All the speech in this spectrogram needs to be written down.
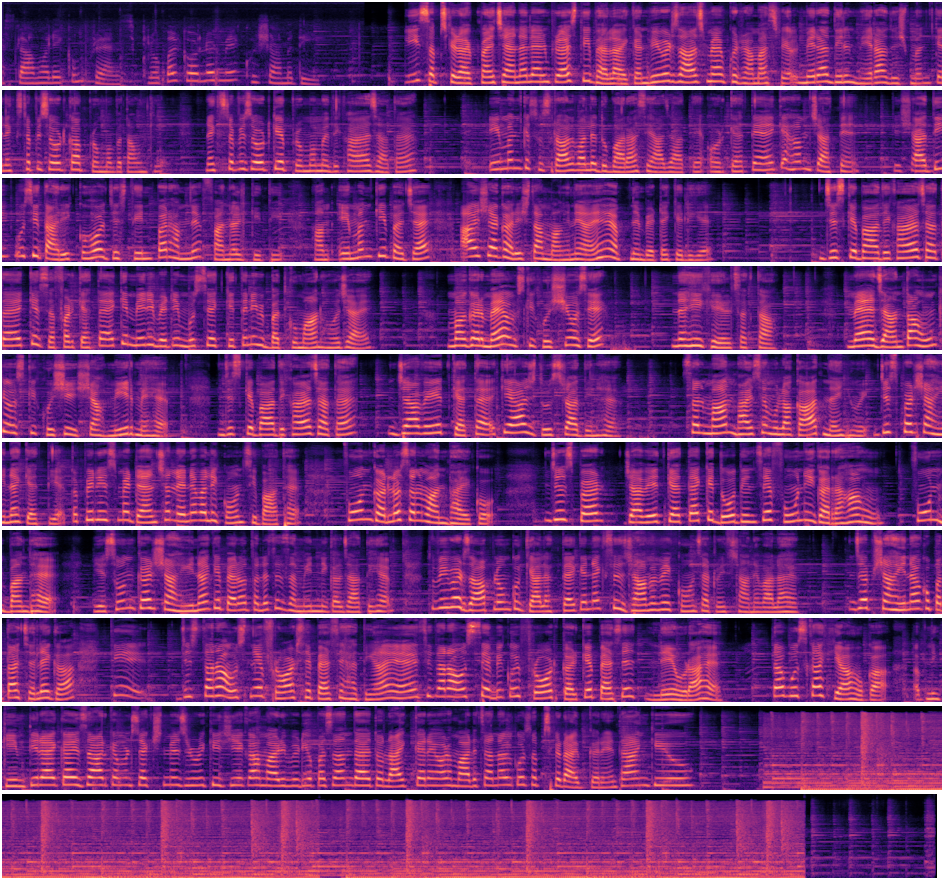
अस्सलाम वालेकुम friends global corner में खुश आमदीद। Please subscribe my channel and press the bell icon viewers आज मैं आपको ड्रामा सीरियल मेरा दिल, मेरा दुश्मन के नेक्स्ट एपिसोड का प्रोमो बताऊँगी। नेक्स्ट एपिसोड के प्रोमो में दिखाया जाता है एमन के ससुराल वाले दोबारा से आ जाते हैं और कहते हैं कि हम चाहते हैं कि शादी उसी तारीख को हो जिस दिन पर हमने फाइनल की थी। हम एमन की बजाय आयशा का रिश्ता मांगने आए हैं अपने बेटे के लिए। जिसके बाद दिखाया जाता है कि जफ़र कहता है कि मेरी बेटी मुझसे कितनी भी बदगुमान हो जाए, मगर मैं उसकी खुशियों से नहीं खेल सकता। मैं जानता हूँ कि उसकी खुशी शाहमीर में है, जिसके बाद दिखाया जाता है, जावेद कहता है कि आज दूसरा दिन है। सलमान भाई से मुलाकात नहीं हुई, जिस पर शाहिना कहती है तो फिर इसमें टेंशन लेने वाली कौन सी बात है? फ़ोन कर लो सलमान भाई को, जिस पर जावेद कहता है कि दो दिन से फ़ोन ही कर रहा हूँ। फ़ोन बंद है। ये सुनकर शाहीना के पैरों तले से ज़मीन निकल जाती है। तो वीवर्स आप लोगों को क्या लगता है कि नेक्स्ट इस ड्रामे में कौन सा ट्विस्ट आने वाला है? जब शाहीना को पता चलेगा कि जिस तरह उसने फ्रॉड से पैसे हथियाए हैं, इसी तरह उससे भी कोई फ्रॉड करके पैसे ले उड़ा है। तब उसका क्या होगा? अपनी कीमती राय का इजहार कमेंट सेक्शन में ज़रूर कीजिएगा। हमारी वीडियो पसंद आए तो लाइक करें और हमारे चैनल को सब्सक्राइब करें। Thank you.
